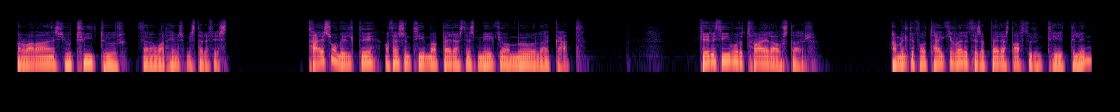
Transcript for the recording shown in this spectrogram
Hann var aðeins jú tvítur þegar hann var heimsmystari fyrst. Tyson vildi á þessum tíma berjast eins mikið og mögulega gatt. Fyrir því voru tvær ástæður. Hann vildi fá tækifæri til þess að berjast aftur um titilinn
